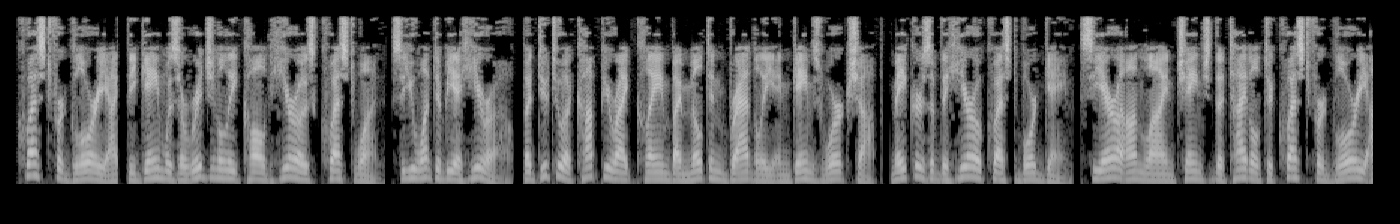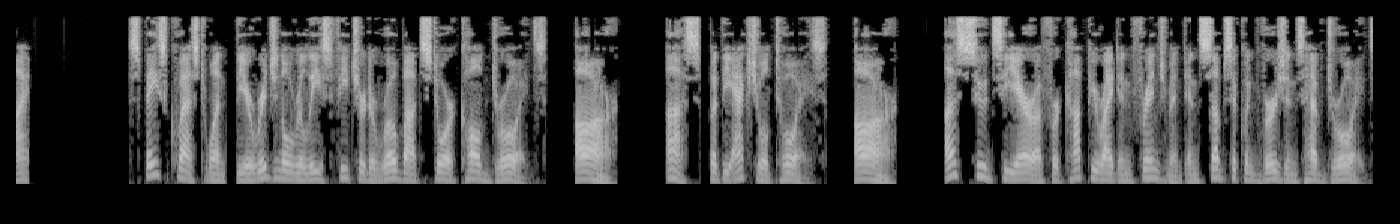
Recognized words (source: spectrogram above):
Quest for Glory I – The game was originally called Heroes Quest 1, so you want to be a hero, but due to a copyright claim by Milton Bradley and Games Workshop, makers of the HeroQuest board game, Sierra Online changed the title to Quest for Glory I Space Quest 1 – The original release featured a robot store called Droids R Us, but the actual toys R Us sued Sierra for copyright infringement and subsequent versions have Droids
